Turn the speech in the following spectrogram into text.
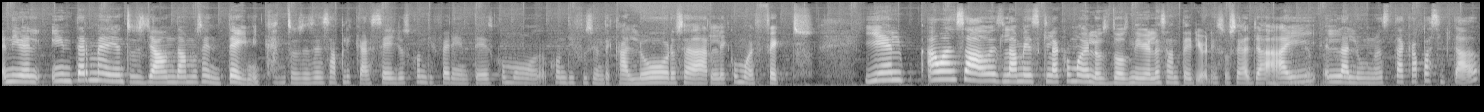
El nivel intermedio, entonces ya andamos en técnica, entonces es aplicar sellos con diferentes, como con difusión de calor, o sea, darle como efectos. Y el avanzado es la mezcla como de los dos niveles anteriores, o sea, ya ahí el alumno está capacitado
